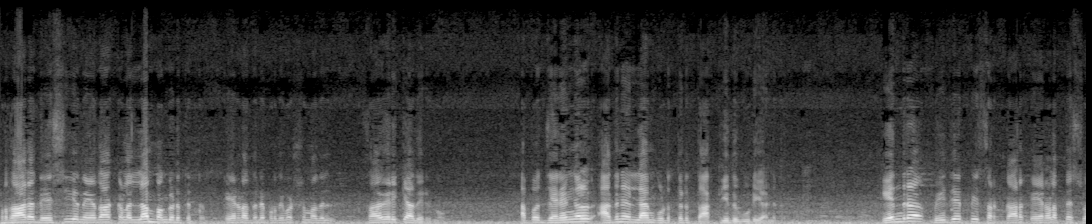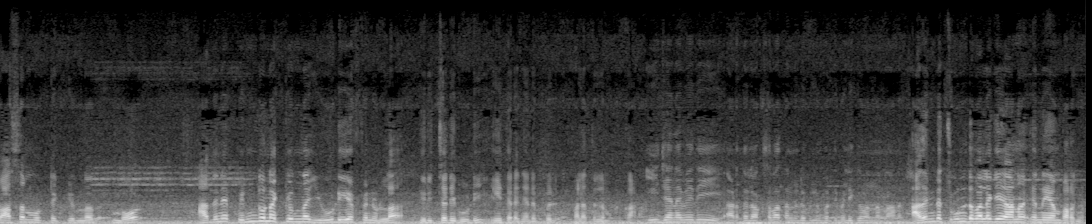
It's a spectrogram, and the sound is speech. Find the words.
പ്രധാന ദേശീയ നേതാക്കളെല്ലാം പങ്കെടുത്തിട്ടും കേരളത്തിന്റെ പ്രതിപക്ഷം അതിൽ സഹകരിക്കാതിരുന്നു. അപ്പോൾ ജനങ്ങൾ അതിനെല്ലാം കൊടുത്തൊരു താക്കീത് കൂടിയാണിത്. കേന്ദ്ര ബി സർക്കാർ കേരളത്തെ ശ്വാസം മുട്ടിക്കുമ്പോൾ അതിനെ പിന്തുണയ്ക്കുന്ന യു ഡി എഫിനുള്ള തിരിച്ചടി കൂടി ഈ തെരഞ്ഞെടുപ്പ് ഫലത്തിൽ നമുക്ക് കാണാം. ഈ ജനവിധി അടുത്ത ലോക്സഭാ തെരഞ്ഞെടുപ്പിലും പ്രതിഫലിക്കുമെന്നുള്ളതാണ്. അതിന്റെ ചൂണ്ടുപലകയാണ് എന്ന് ഞാൻ പറഞ്ഞു.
